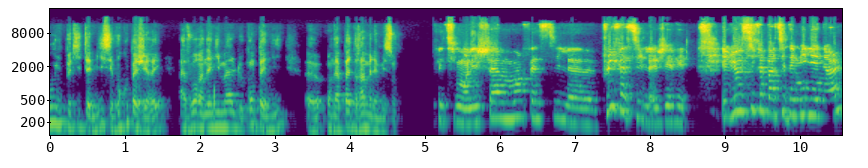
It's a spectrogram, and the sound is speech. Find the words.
ou une petite amie, c'est beaucoup à gérer. Avoir un animal de compagnie, euh, on n'a pas de drame à la maison. Effectivement, les chats moins faciles, euh, plus faciles à gérer. Et lui aussi fait partie des millennials.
